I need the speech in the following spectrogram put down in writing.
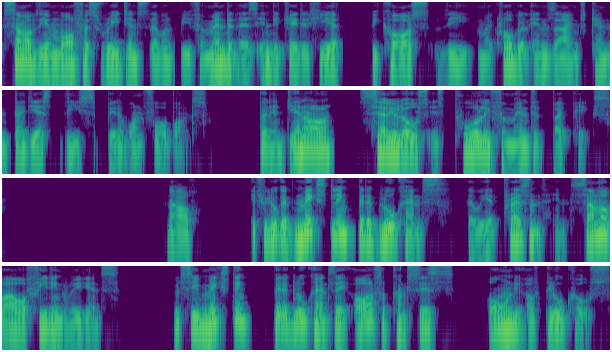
some of the amorphous regions that will be fermented as indicated here because the microbial enzymes can digest these beta 1 4 bonds. But in general, cellulose is poorly fermented by pigs. Now, if you look at mixed link beta glucans that we had present in some of our feed ingredients, you'll see mixed link beta glucans, they also consist only of glucose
